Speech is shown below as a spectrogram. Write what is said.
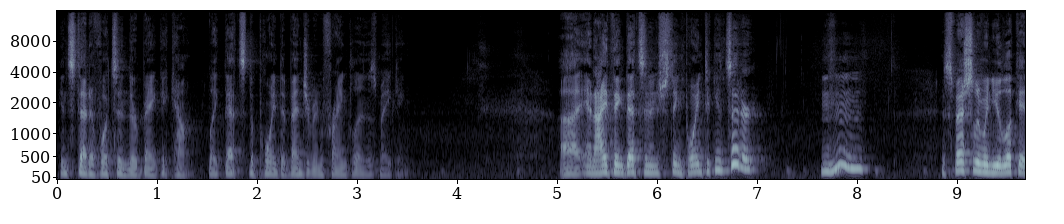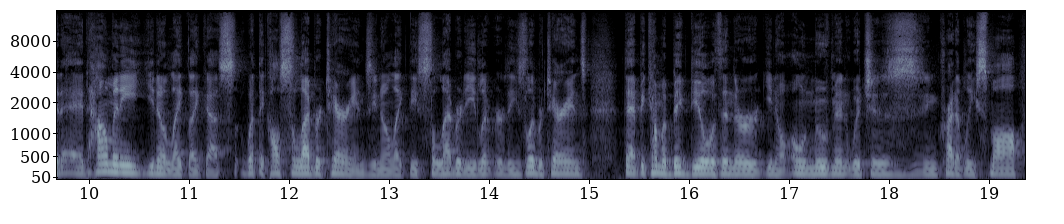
instead of what's in their bank account. Like that's the point that Benjamin Franklin is making. Uh, and I think that's an interesting point to consider. Mm-hmm. Especially when you look at, at how many, you know, like like us, what they call celebritarians, you know, like these celebrity or these libertarians that become a big deal within their, you know, own movement, which is incredibly small.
